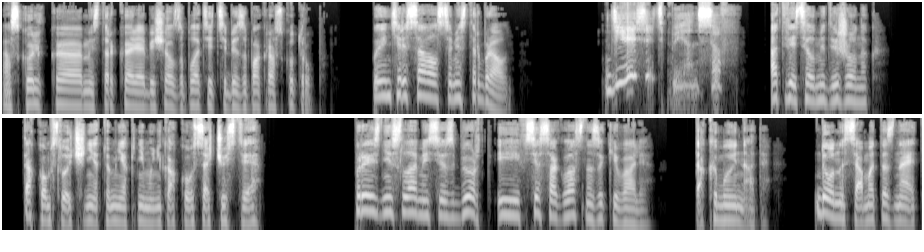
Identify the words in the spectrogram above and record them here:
«А сколько мистер Карри обещал заплатить тебе за покраску труб?» — поинтересовался мистер Браун. «Десять пенсов», — ответил медвежонок. таком случае нет у меня к нему никакого сочувствия», произнесла миссис Бёрд, и все согласно закивали. «Так ему и надо. Да он и сам это знает.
